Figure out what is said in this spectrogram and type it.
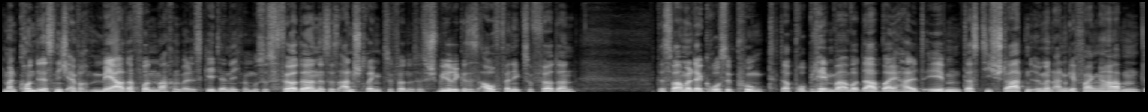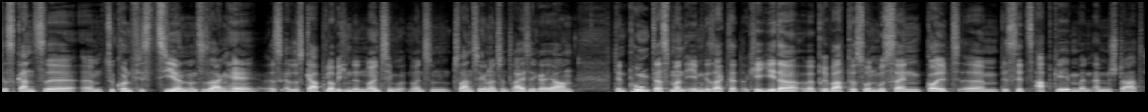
man konnte das nicht einfach mehr davon machen, weil es geht ja nicht. Man muss es fördern, es ist anstrengend zu fördern, es ist schwierig, es ist aufwendig zu fördern. Das war mal der große Punkt. Das Problem war aber dabei halt eben, dass die Staaten irgendwann angefangen haben, das Ganze ähm, zu konfiszieren und zu sagen, hey, es, also es gab, glaube ich, in den 19, 1920er, 1930er Jahren den Punkt, dass man eben gesagt hat, okay, jeder äh, Privatperson muss seinen Goldbesitz ähm, abgeben an den Staat.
